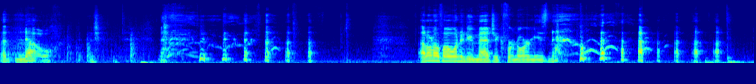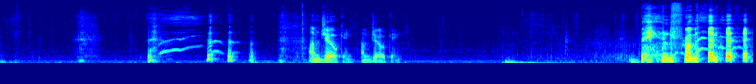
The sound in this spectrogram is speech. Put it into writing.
uh, no. I don't know if I want to do magic for normies now. I'm joking. I'm joking. Banned from MFA.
